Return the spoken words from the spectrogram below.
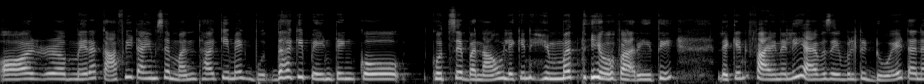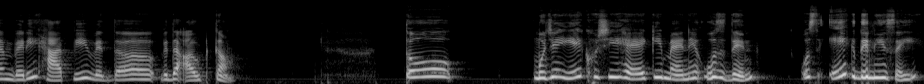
और मेरा काफ़ी टाइम से मन था कि मैं एक बुद्धा की पेंटिंग को खुद से बनाऊँ, लेकिन हिम्मत नहीं हो पा रही थी। लेकिन finally I was able to do it and I am very happy with the with the outcome तो मुझे ये खुशी है कि मैंने उस दिन, उस एक दिन ही सही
